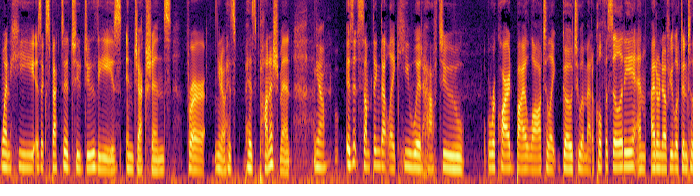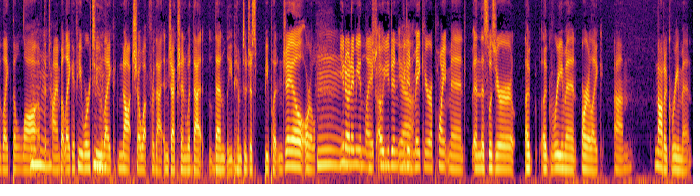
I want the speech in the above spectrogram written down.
when he is expected to do these injections for you know his his punishment, Yeah. is it something that like he would have to required by law to like go to a medical facility? And i don't know if you looked into like the law of the mm-hmm. time but like if he were to mm-hmm. like not show up for that injection would that then lead him to just be put in jail or hmm. you know what i mean? Like oh you didn't you didn't make your appointment and this was your ag- agreement or like um not agreement.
